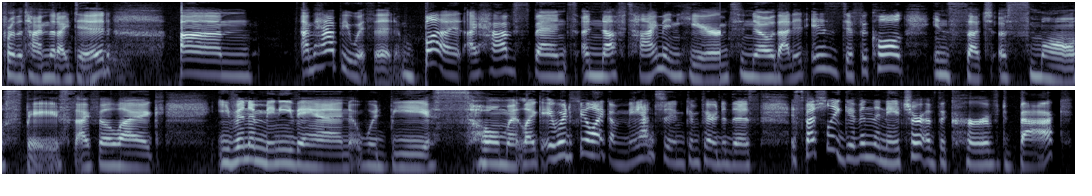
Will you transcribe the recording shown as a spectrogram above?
for the time that I did, um, I'm happy with it, but I have spent enough time in here to know that it is difficult in such a small space. I feel like even a minivan would be so much, like it would feel like a mansion compared to this, especially given the nature of the curved back.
